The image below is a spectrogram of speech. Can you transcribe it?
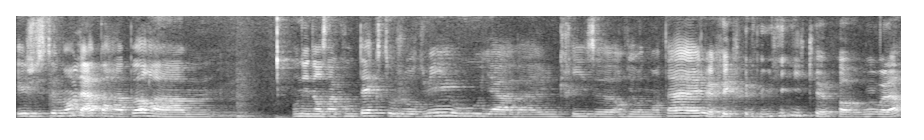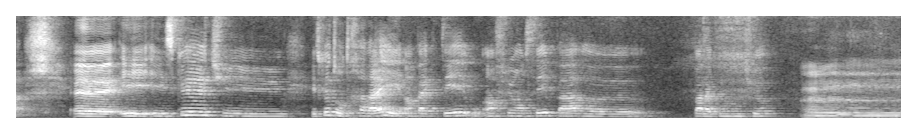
et justement, là, par rapport à on est dans un contexte aujourd'hui où il y a bah, une crise environnementale, économique, enfin bon voilà. Euh, et, est-ce que, est-ce que ton travail est impacté ou influencé par, euh, par la conjoncture? Euh,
